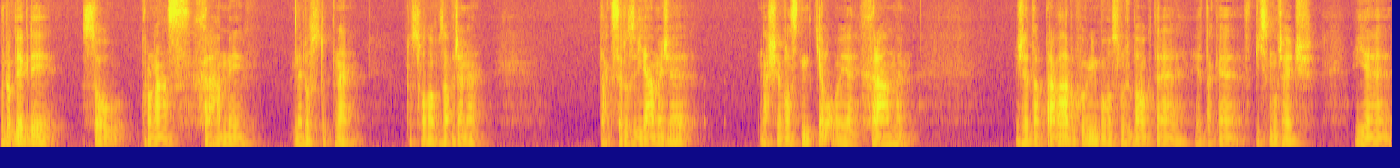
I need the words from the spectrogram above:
V době, kdy jsou pro nás chrámy nedostupné, doslova uzavřené, tak se dozvídáme, že naše vlastní tělo je chrámem. Že ta pravá duchovní bohoslužba, o které je také v písmu řeč, je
